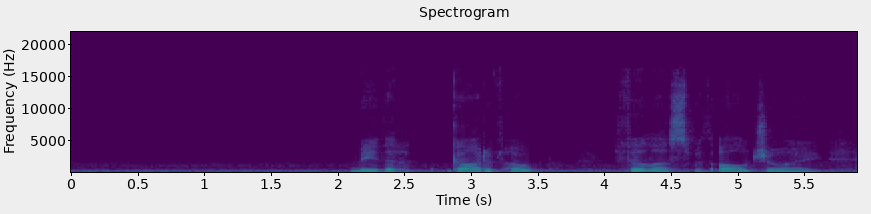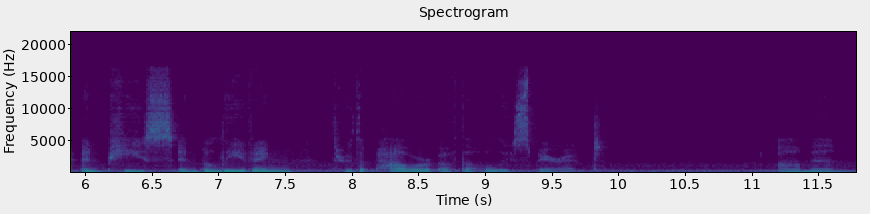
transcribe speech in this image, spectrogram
May the God of hope fill us with all joy and peace in believing through the power of the Holy Spirit. Amen.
